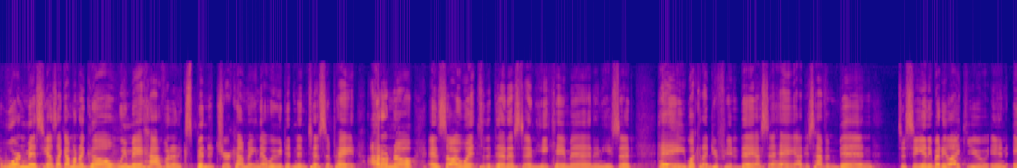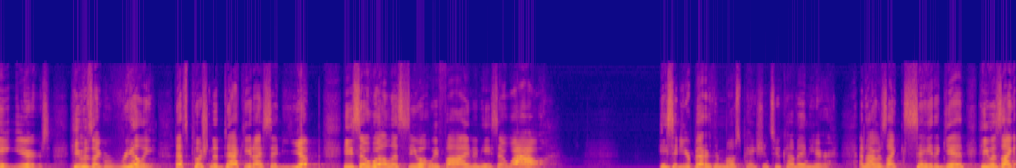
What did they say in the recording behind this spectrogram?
warned Missy, I was like, I'm gonna go. We may have an expenditure coming that we didn't anticipate. I don't know. And so I went to the dentist and he came in and he said, Hey, what can I do for you today? I said, Hey, I just haven't been to see anybody like you in eight years. He was like, Really? That's pushing a decade. I said, Yep. He said, Well, let's see what we find. And he said, Wow. He said, You're better than most patients who come in here. And I was like, Say it again. He was like,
